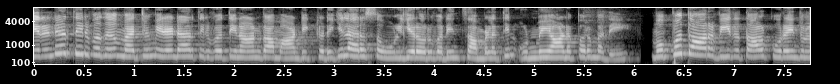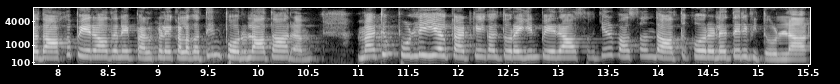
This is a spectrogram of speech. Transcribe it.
இரண்டாயிரத்தி இருபது மற்றும் இரண்டாயிரத்தி இருபத்தி நான்காம் ஆண்டிற்கிடையில் அரசு ஊழியர் ஒருவரின் சம்பளத்தின் உண்மையான பெறுமதி. முப்பத்தாறு வீதத்தால் குறைந்துள்ளதாக பேராதனை பல்கலைக்கழகத்தின் பொருளாதாரம் மற்றும் புள்ளியியல் கற்கைகள் துறையின் பேராசிரியர் வசந்த் ஆத்துக்கோரல தெரிவித்துள்ளார்.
